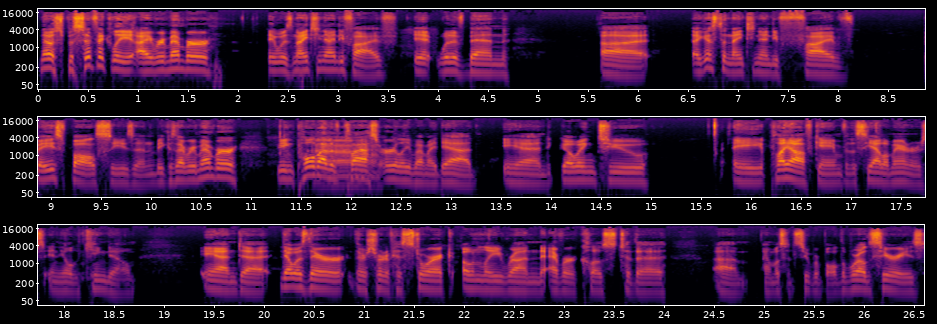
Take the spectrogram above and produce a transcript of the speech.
no, specifically, I remember it was 1995. It would have been, uh, I guess, the 1995 baseball season because I remember being pulled out of class Oh. early by my dad and going to a playoff game for the Seattle Mariners in the old Kingdome. And uh, that was their their sort of historic only run ever close to the um, I almost said Super Bowl, the World Series,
